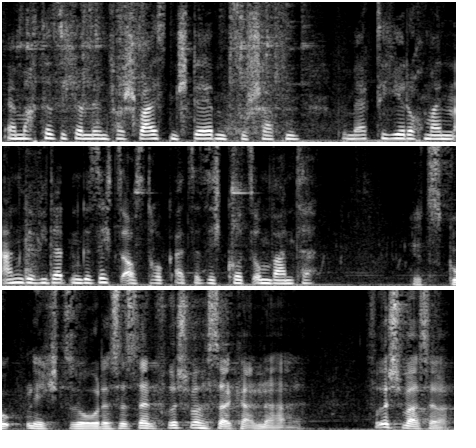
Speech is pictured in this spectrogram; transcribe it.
Er machte sich an den verschweißten Stäben zu schaffen, bemerkte jedoch meinen angewiderten Gesichtsausdruck, als er sich kurz umwandte. Jetzt guck nicht so, das ist ein Frischwasserkanal. Frischwasser,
